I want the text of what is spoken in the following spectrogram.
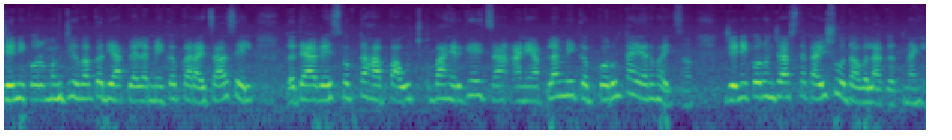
जेणेकरून मग जेव्हा कधी आपल्याला मेकअप करायचा असेल तर त्यावेळेस फक्त हा पाऊच बाहेर घ्यायचा आणि आपला मेकअप करून तयार व्हायचं. जेणेकरून जास्त काही शोधावं लागत नाही.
